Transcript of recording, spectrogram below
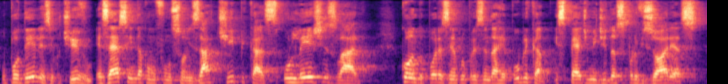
O Poder Executivo exerce ainda como funções atípicas o legislar. Quando, por exemplo, o Presidente da República expede medidas provisórias,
